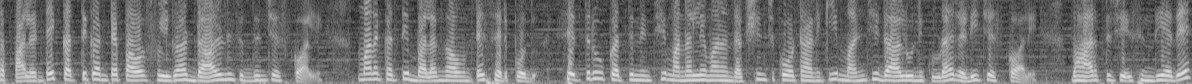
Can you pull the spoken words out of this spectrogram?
చెప్పాలంటే కత్తి కంటే పవర్ఫుల్గా డాలుని సిద్ధం చేసుకోవాలి. మన కత్తి బలంగా ఉంటే సరిపోదు. శత్రువు కత్తి నుంచి మనల్ని మనం రక్షించుకోవటానికి మంచి డాలుని కూడా రెడీ చేసుకోవాలి. భారత్ చేసింది అదే.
